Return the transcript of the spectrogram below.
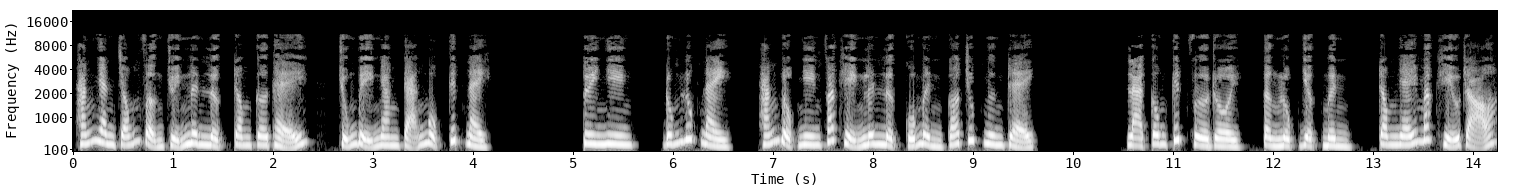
Hắn nhanh chóng vận chuyển linh lực trong cơ thể, chuẩn bị ngăn cản một kích này. Tuy nhiên, đúng lúc này, hắn đột nhiên phát hiện linh lực của mình có chút ngưng trệ. Là công kích vừa rồi, tần lục giật mình, trong nháy mắt hiểu rõ,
